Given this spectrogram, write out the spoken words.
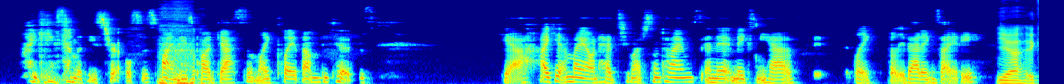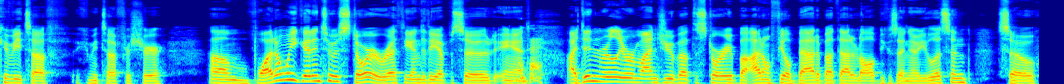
hiking some of these trails is find these podcasts and like play them because yeah, I get in my own head too much sometimes and it makes me have like really bad anxiety. Yeah, it can be tough. It can be tough for sure. Um, why don't we get into a story? We're at the end of the episode, and okay. I didn't really remind you about the story, but I don't feel bad about that at all because I know you listened. So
